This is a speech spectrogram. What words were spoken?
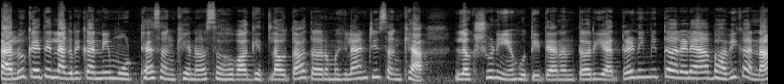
तालुक्यातील नागरिकांनी मोठ्या संख्येनं सहभाग घेतला होता. तर महिलांची संख्या लक्षणीय होती. त्यानंतर यात्रेनिमित्त आलेल्या भाविकांना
